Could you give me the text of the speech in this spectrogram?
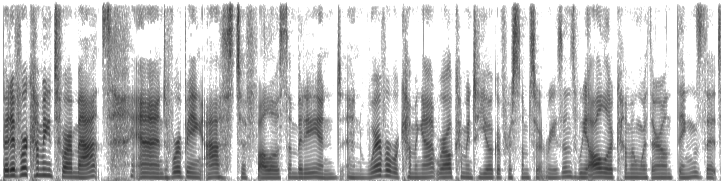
But if we're coming to our mats and we're being asked to follow somebody and and wherever we're coming at, we're all coming to yoga for some certain reasons. We all are coming with our own things that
